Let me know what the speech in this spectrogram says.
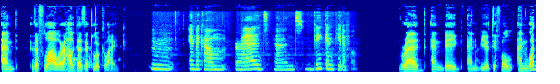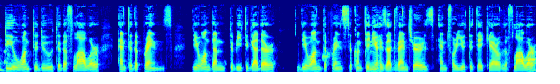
And the flower, how does it look like? mm, it become red and big and beautiful. Red and big and beautiful. And what do you want to do to the flower and to the prince? Do you want them to be together? Do you want the prince to continue his adventures and for you to take care of the flower?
